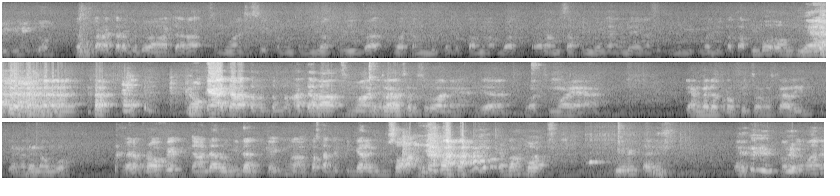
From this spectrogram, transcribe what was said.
bikin itu. Dan bukan acara gue doang, acara semuanya sih teman-teman juga terlibat buat yang mendukung terutama buat orang di samping gue yang udah ngasih pinjam 5 juta tapi bohong. Iya. Oke acara teman-teman acara semuanya Acara seru-seruan ya. Iya. Buat semua ya. Yang gak ada profit sama sekali, yang ada nombok. Gak ada profit, yang ada rugi dan kayaknya ngangkos nanti tinggal di musola. Kamar bot. Kiri tadi. Eh, bapaknya mana?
